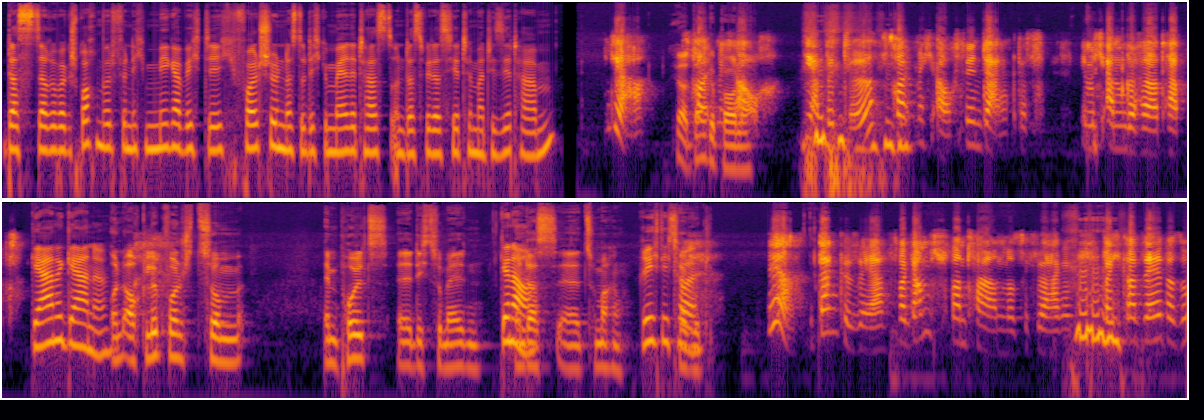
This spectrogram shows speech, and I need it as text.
dass darüber gesprochen wird, finde ich mega wichtig. Voll schön, dass du dich gemeldet hast und dass wir das hier thematisiert haben. Ja, Ja, freut danke, mich Paula. auch. Ja, bitte. freut mich auch. Vielen Dank, dass ihr mich angehört habt. Gerne, gerne. Und auch Glückwunsch zum Impuls, äh, dich zu melden. Genau. Und das äh, zu machen. Richtig Sehr toll. gut. Ja, danke sehr. Es war ganz spontan, muss ich sagen. Weil ich gerade selber so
